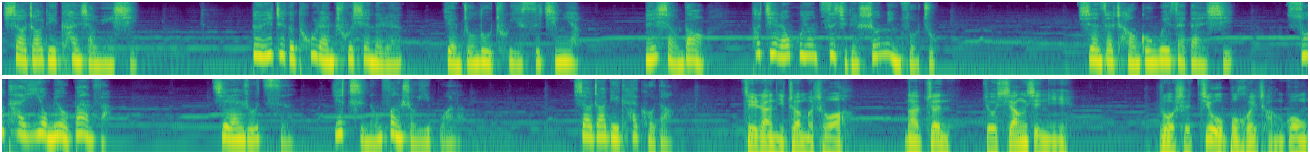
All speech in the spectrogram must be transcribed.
孝昭帝看向云溪，对于这个突然出现的人，眼中露出一丝惊讶，没想到他竟然会用自己的生命做主。现在长宫危在旦夕，苏太医又没有办法，既然如此，也只能放手一搏了。孝昭帝开口道：“既然你这么说，那朕就相信你。若是救不回长宫，”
